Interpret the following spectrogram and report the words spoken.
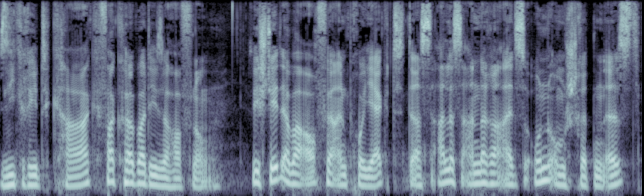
Sigrid Karg verkörpert diese Hoffnung. Sie steht aber auch für ein Projekt, das alles andere als unumstritten ist,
